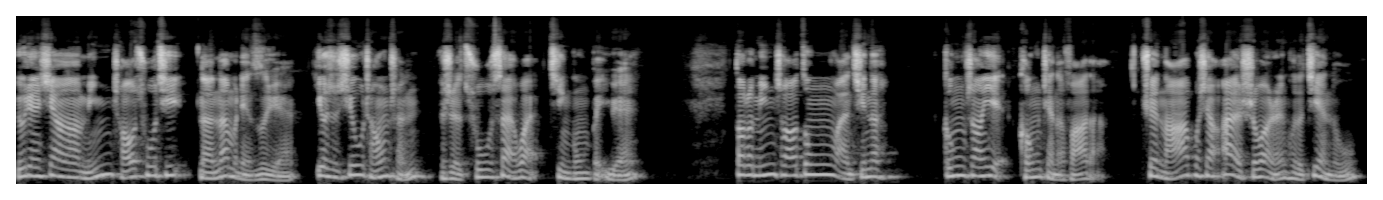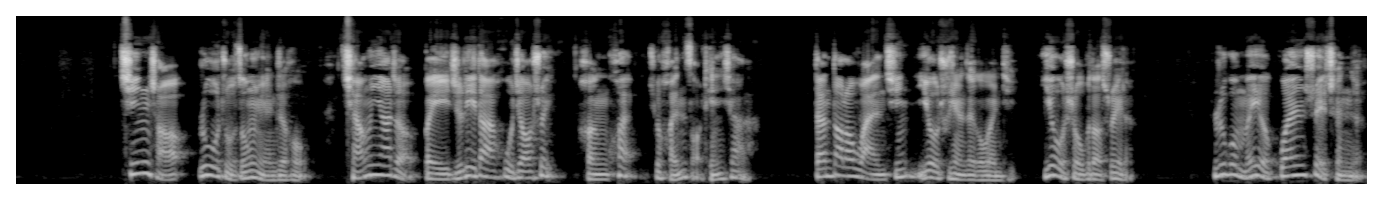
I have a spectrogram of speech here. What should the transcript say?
有点像明朝初期那那么点资源，又是修长城，又是出塞外进攻北元。到了明朝中晚期呢，工商业空前的发达，却拿不下二十万人口的贱奴。清朝入主中原之后，强压着北直隶大户交税，很快就横扫天下了。但到了晚清，又出现这个问题，又收不到税了。如果没有关税撑着，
